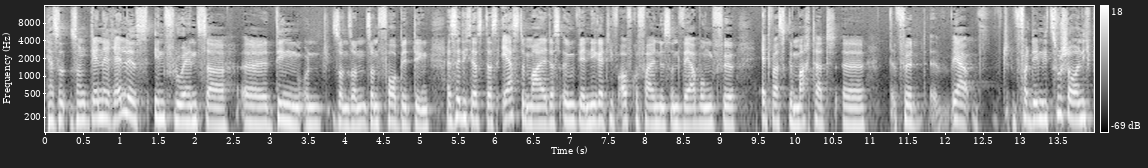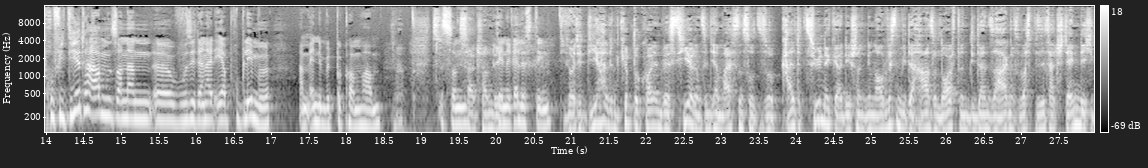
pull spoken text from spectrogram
ja, so, so ein generelles Influencer-Ding äh, und so, so, so ein Vorbild-Ding. Es ist ja nicht das, das erste Mal, dass irgendwer negativ aufgefallen ist und Werbung für etwas gemacht hat, äh, für, äh, ja, von dem die Zuschauer nicht profitiert haben, sondern äh, wo sie dann halt eher Probleme am Ende mitbekommen haben. Ja. Das ist so ein ist halt schon die, generelles Ding. Die Leute, die halt in Kryptocoin investieren, sind ja meistens so, so kalte Zyniker, die schon genau wissen, wie der Hase läuft und die dann sagen, was passiert halt ständig.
